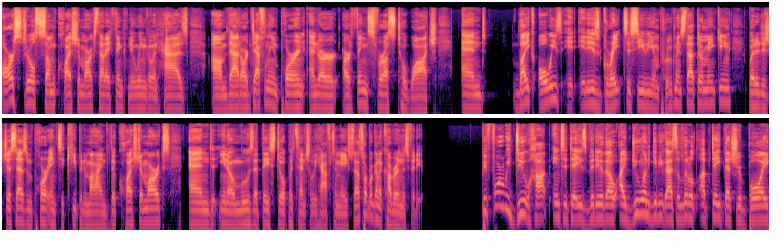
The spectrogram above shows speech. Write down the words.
are still some question marks that I think New England has um, that are definitely important and are, are things for us to watch. And like always, it, it is great to see the improvements that they're making, but it is just as important to keep in mind the question marks and, you know, moves that they still potentially have to make. So that's what we're going to cover in this video. Before we do hop into today's video though, I do want to give you guys a little update that your boy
